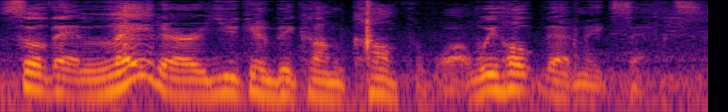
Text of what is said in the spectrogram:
so that later you can become comfortable. We hope that makes sense.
